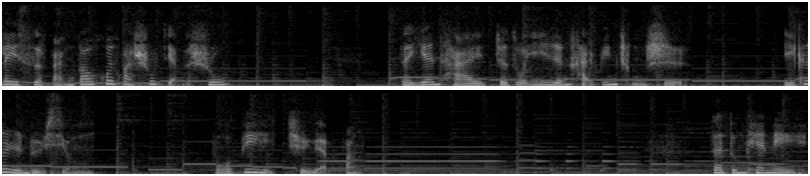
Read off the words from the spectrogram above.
类似梵高绘画书简的书，在烟台这座宜人海滨城市，一个人旅行，不必去远方，在冬天里。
